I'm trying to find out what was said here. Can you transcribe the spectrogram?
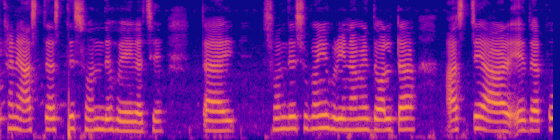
এখানে আস্তে আস্তে সন্ধে হয়ে গেছে। তাই সন্ধ্যের সময়ই হরিনামের দলটা আসছে। আর এ দেখো,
